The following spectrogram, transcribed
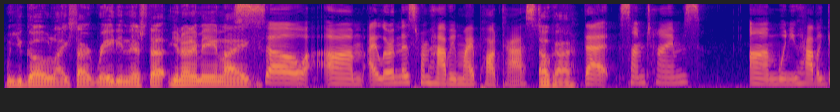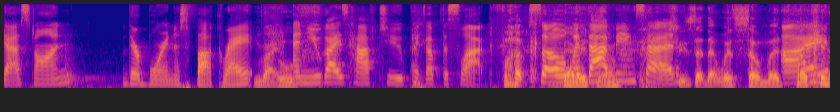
when you go like start rating their stuff. You know what I mean like So, um, I learned this from having my podcast. Okay. That sometimes, um, when you have a guest on, they're boring as fuck, right? Right. Oof. And you guys have to pick up the slack. Fuck. So, Very with that true. being said, She said that with so much I- fucking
